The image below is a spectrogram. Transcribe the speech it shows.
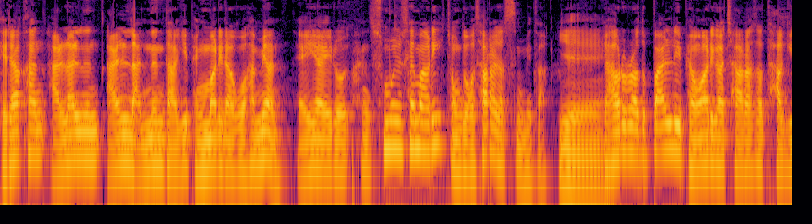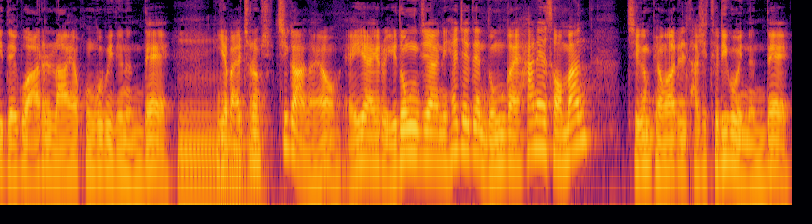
대략 한 알 낳는 알 낳는 닭이 100마리라고 하면 AI로 한 23마리 정도가 사라졌습니다. 예. 하루라도 빨리 병아리가 자라서 닭이 되고 알을 낳아야 공급이 느는데 음. 이게 말처럼 쉽지가 않아요. AI로 이동 제한이 해제된 농가에 한해서만 지금 병아리를 다시 들이고 있는데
